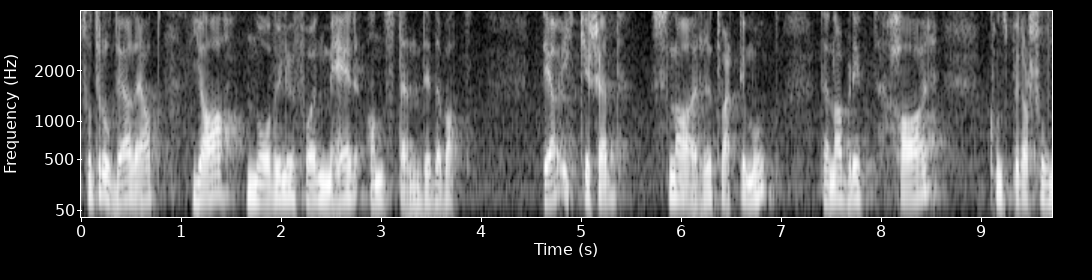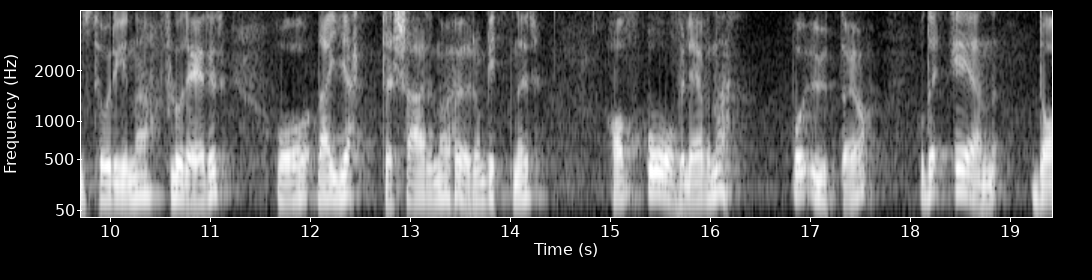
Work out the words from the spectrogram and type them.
så trodde jeg det at ja, nå vil vi få en mer anstendig debatt. Det har ikke skjedd. Snarere tvert imot. Den har blitt hard. Konspirasjonsteoriene florerer. Og det er hjerteskjærende å høre om vitner av overlevende på Utøya, og det ene da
